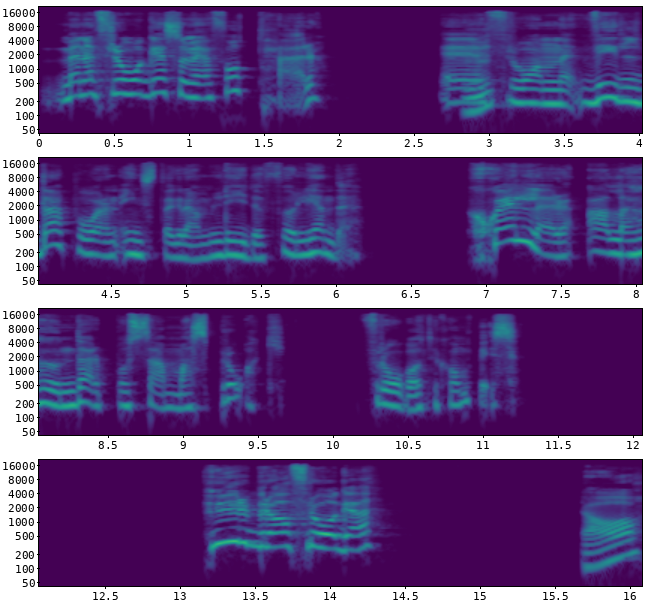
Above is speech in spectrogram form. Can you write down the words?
Men en fråga som jag har fått här eh, Mm. från Vilda på vår Instagram lyder följande. Skäller alla hundar på samma språk? Fråga till kompis. Hur bra fråga? Ja,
